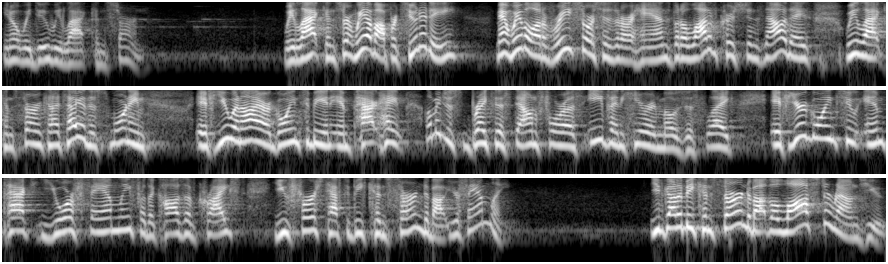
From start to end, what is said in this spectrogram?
you know what we do? We lack concern. We lack concern. We have opportunity Man, we have a lot of resources at our hands, but a lot of Christians nowadays, we lack concern. Can I tell you this morning, if you and I are going to be an impact, hey, let me just break this down for us, even here in Moses Lake. If you're going to impact your family for the cause of Christ, you first have to be concerned about your family. You've got to be concerned about the lost around you.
